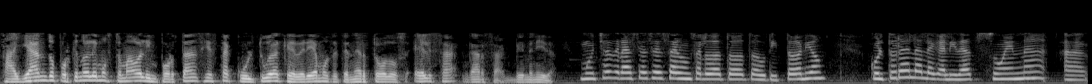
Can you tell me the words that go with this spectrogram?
fallando? ¿Por qué no le hemos tomado la importancia a esta cultura que deberíamos de tener todos? Elsa Garza, bienvenida. Muchas gracias, César. Un saludo a todo tu auditorio. Cultura de la legalidad suena a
